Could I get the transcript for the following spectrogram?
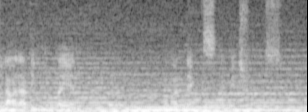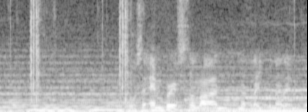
kailangan nating hintayin mga next na missions. So sa Embers naman, na-try ko na rin to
